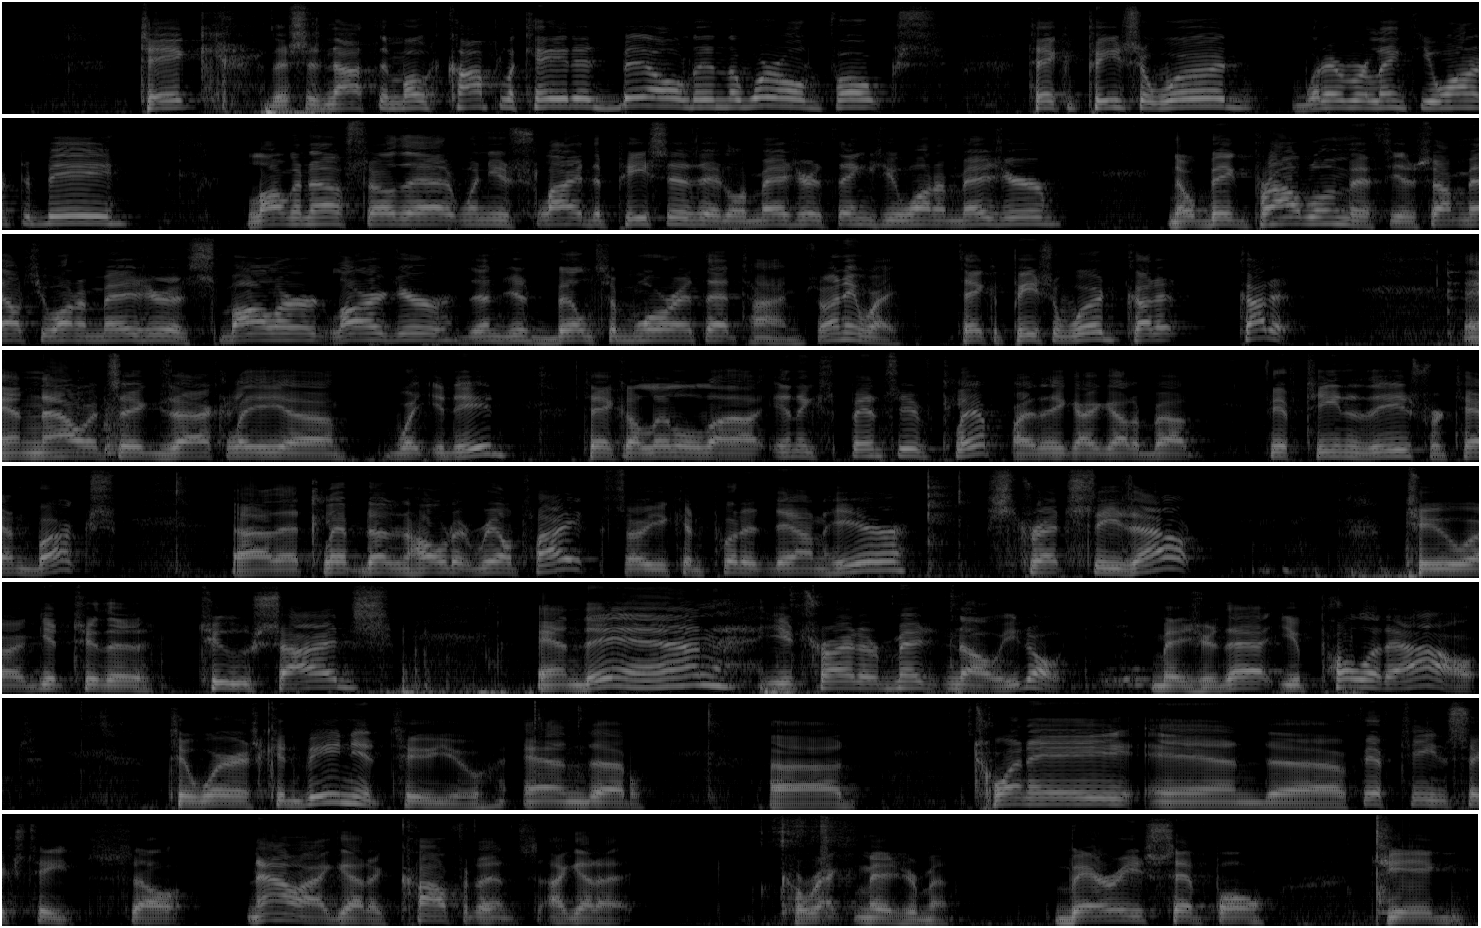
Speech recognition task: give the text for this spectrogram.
Take, this is not the most complicated build in the world, folks. Take a piece of wood, whatever length you want it to be, long enough so that when you slide the pieces it'll measure things you want to measure. No big problem. If there's something else you want to measure, it's smaller, larger, then just build some more at that time. So anyway, take a piece of wood, cut it, cut it. And now it's exactly uh, what you need. Take a little uh, inexpensive clip. I think I got about 15 of these for 10 bucks. Uh, that clip doesn't hold it real tight, so you can put it down here, stretch these out, to uh, get to the two sides. And then you try to measure, no, you don't measure that. You pull it out to where it's convenient to you. And uh, uh, 20 and uh, 15 sixteenths. So now I got a confidence, I got a correct measurement. Very simple jig.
